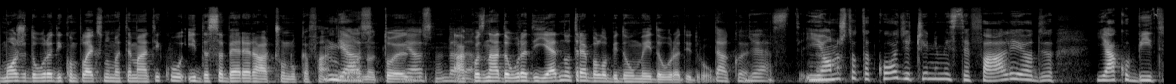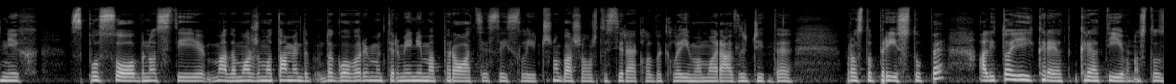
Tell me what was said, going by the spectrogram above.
može da uradi kompleksnu matematiku i da sabere račun u kafani. Jasno, ono, to je, jasno, da, ako da. zna da uradi jedno, trebalo bi da ume i da uradi drugo. Tako je. Jest. I da. ono što takođe čini mi se fali od jako bitnih sposobnosti, mada možemo o tome da, da govorimo u terminima procesa i slično, baš ovo što si rekla, dakle imamo različite prosto pristupe, ali to je i kreativnost, to je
